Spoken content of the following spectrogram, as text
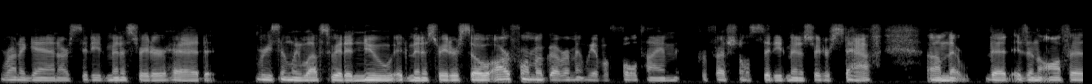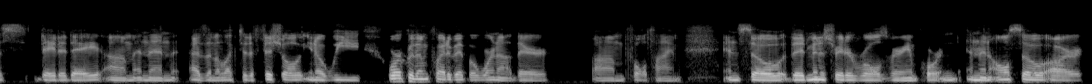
run again. Our city administrator had recently left, so we had a new administrator. So our form of government, we have a full-time professional city administrator staff um, that that is in the office day to day, um, and then as an elected official, you know, we work with them quite a bit, but we're not there um, full time. And so the administrator role is very important. And then also our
